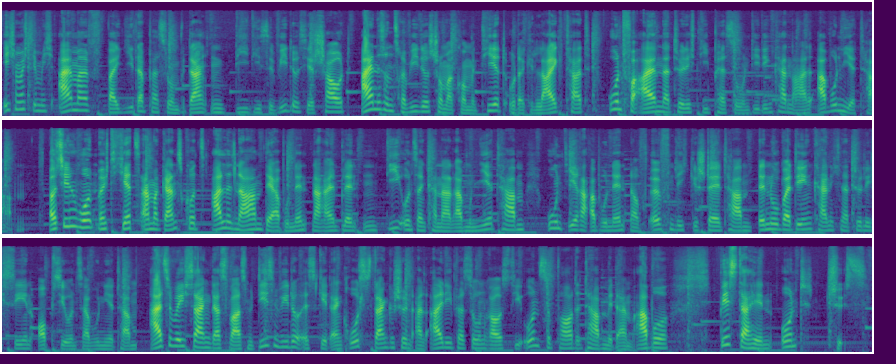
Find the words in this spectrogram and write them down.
Ich möchte mich einmal bei jeder Person bedanken, die diese Videos hier schaut, eines unserer Videos schon mal kommentiert oder geliked hat und vor allem natürlich die Personen, die den Kanal abonniert haben. Aus diesem Grund möchte ich jetzt einmal ganz kurz alle Namen der Abonnenten einblenden, die unseren Kanal abonniert haben und ihre Abonnenten auf öffentlich gestellt haben, denn nur bei denen kann ich natürlich sehen, ob sie uns abonniert haben. Also würde ich sagen, das war's mit diesem Video. Es geht ein großes Dankeschön an all die Personen raus, die uns supportet haben mit einem Abo. Bis dahin und tschüss.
